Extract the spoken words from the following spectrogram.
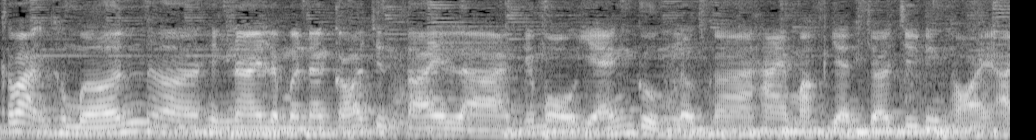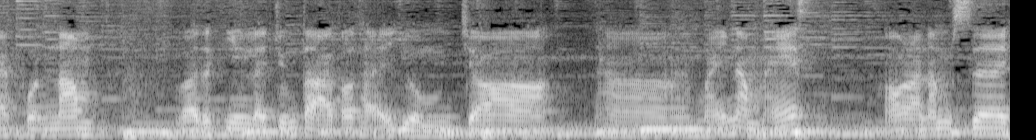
Các bạn thân mến, à, hiện nay là mình đang có trên tay là cái bộ dán cường lực à, hai mặt dành cho chiếc điện thoại iPhone 5 và tất nhiên là chúng ta có thể dùng cho à, máy 5S hoặc là 5C.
